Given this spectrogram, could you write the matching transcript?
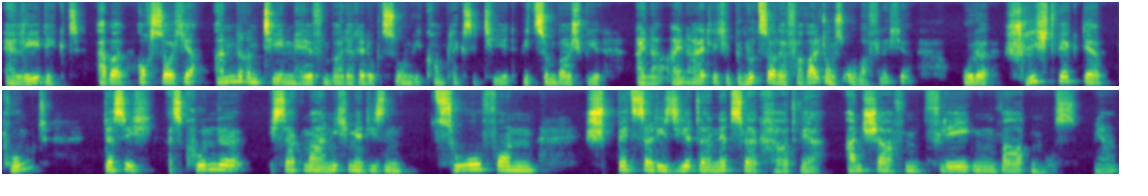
erledigt. Aber auch solche anderen Themen helfen bei der Reduktion wie Komplexität, wie zum Beispiel eine einheitliche Benutzer- oder Verwaltungsoberfläche oder schlichtweg der Punkt, dass ich als Kunde, ich sag mal, nicht mehr diesen Zoo von spezialisierter Netzwerkhardware anschaffen, pflegen, warten muss. Ja,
